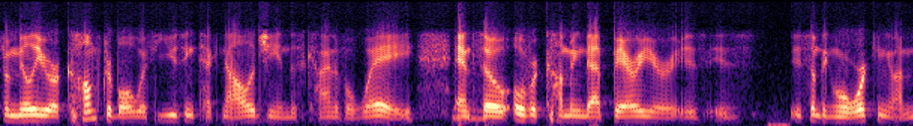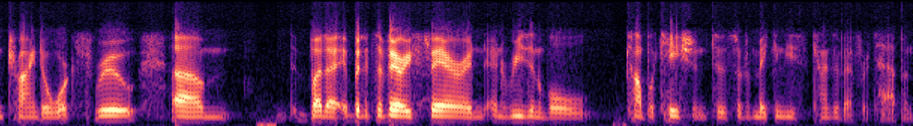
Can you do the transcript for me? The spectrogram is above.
familiar or comfortable with using technology in this kind of a way, and Mhm. so overcoming that barrier is is is something we're working on and trying to work through. Um, but uh, but it's a very fair and, and reasonable complication to sort of making these kinds of efforts happen.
